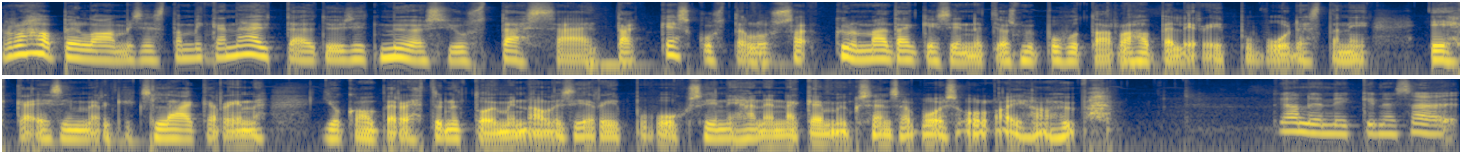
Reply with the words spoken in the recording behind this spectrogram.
rahapelaamisesta, mikä näyttäytyy sitten myös just tässä, että keskustelussa, kyllä mä tämänkin että jos me puhutaan rahapeliriippuvuudesta, niin ehkä esimerkiksi lääkärin, joka on perehtynyt toiminnallisiin riippuvuuksiin, niin hänen näkemyksensä voisi olla ihan hyvä. Janne Nikkinen, sä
